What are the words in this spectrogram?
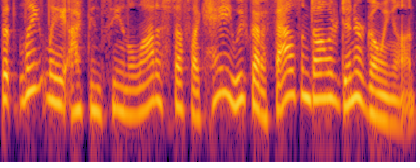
But lately, I've been seeing a lot of stuff like, "Hey, we've got a thousand dollar dinner going on,"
